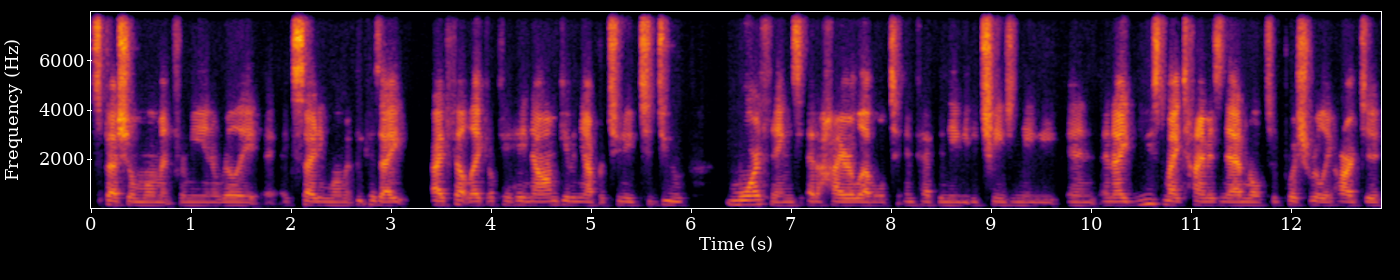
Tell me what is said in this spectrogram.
special moment for me and a really exciting moment because I I felt like okay, hey, now I'm given the opportunity to do more things at a higher level to impact the Navy, to change the Navy, and and I used my time as an admiral to push really hard to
